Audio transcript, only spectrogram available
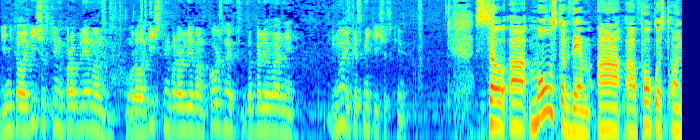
гинекологическим проблемам, урологическим проблемам, кожных заболеваний, ну и косметические. So uh, most of them are, are focused on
